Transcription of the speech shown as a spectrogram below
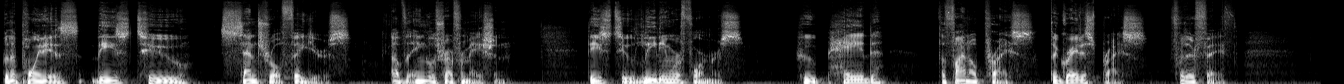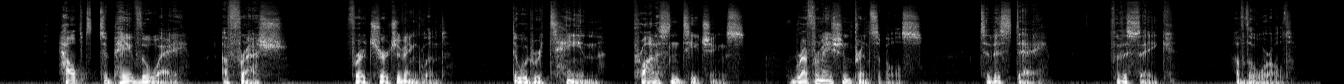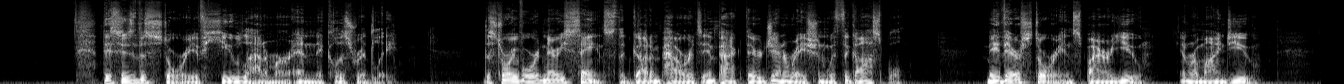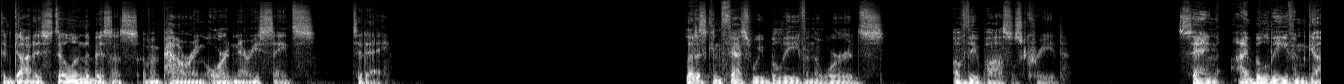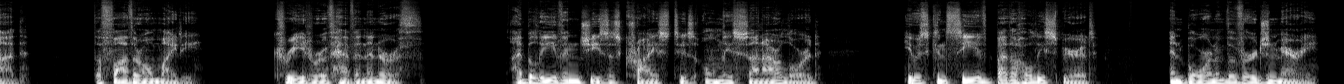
But the point is, these two central figures of the English Reformation, these two leading reformers who paid the final price, the greatest price for their faith, helped to pave the way afresh for a Church of England that would retain Protestant teachings, Reformation principles to this day for the sake of the world. This is the story of Hugh Latimer and Nicholas Ridley, the story of ordinary saints that God empowered to impact their generation with the gospel. May their story inspire you and remind you that God is still in the business of empowering ordinary saints today. Let us confess we believe in the words of the Apostles' Creed, saying, I believe in God, the Father Almighty, creator of heaven and earth. I believe in Jesus Christ, his only Son, our Lord. He was conceived by the Holy Spirit and born of the Virgin Mary.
